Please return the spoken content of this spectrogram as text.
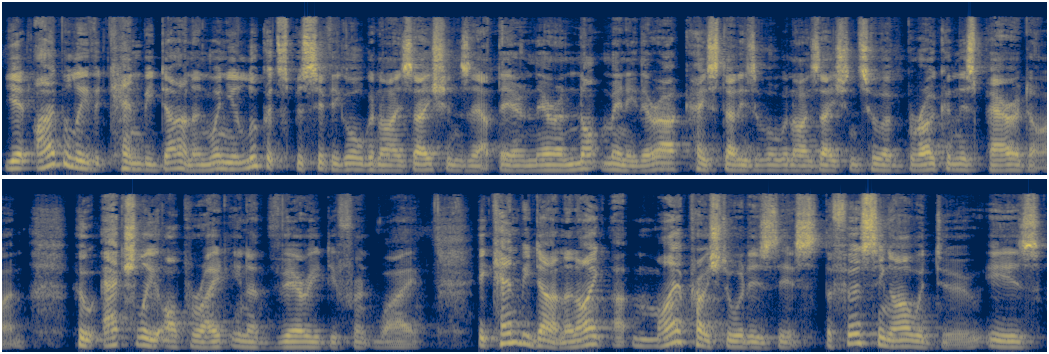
Yet I believe it can be done. And when you look at specific organisations out there, and there are not many, there are case studies of organisations who have broken this paradigm, who actually operate in a very different way. It can be done. And I, uh, my approach to it is this. The first thing I would do is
